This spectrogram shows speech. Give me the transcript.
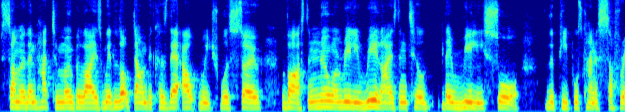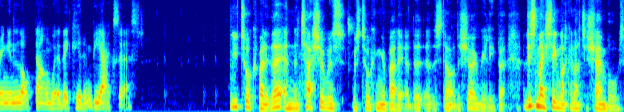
some of them had to mobilize with lockdown because their outreach was so vast and no one really realized until they really saw the people's kind of suffering in lockdown where they couldn't be accessed. You talk about it there and natasha was was talking about it at the at the start of the show really but this may seem like an utter shambles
